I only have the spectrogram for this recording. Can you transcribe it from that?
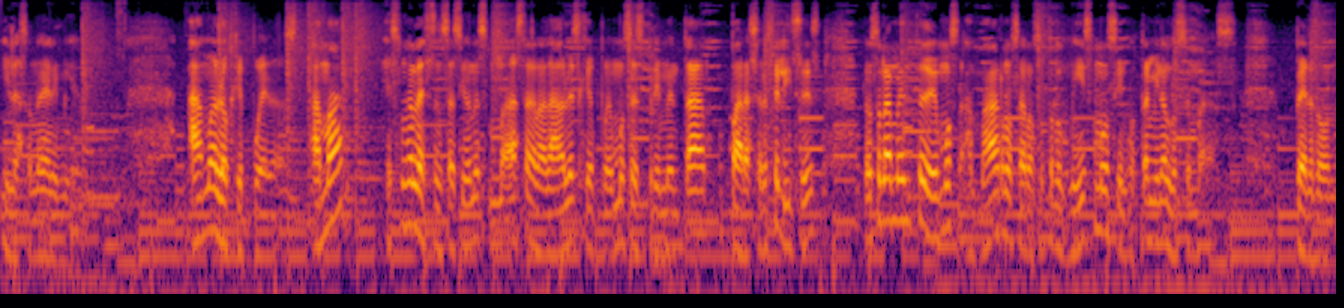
y la zona del miedo. Ama lo que puedas. Amar es una de las sensaciones más agradables que podemos experimentar. Para ser felices, no solamente debemos amarnos a nosotros mismos, sino también a los demás. Perdona.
